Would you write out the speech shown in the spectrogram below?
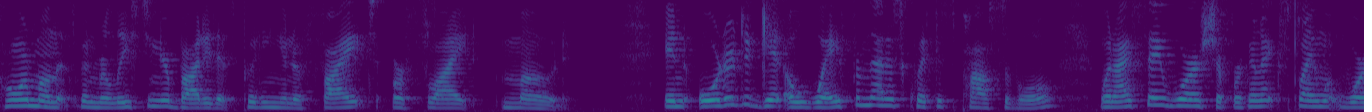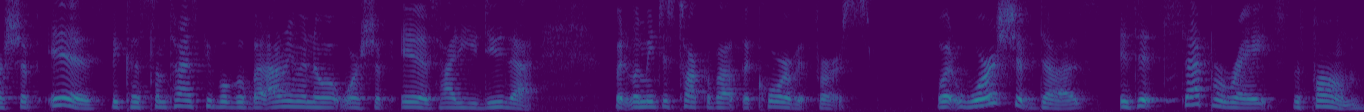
hormone that's been released in your body that's putting you in a fight or flight mode. In order to get away from that as quick as possible, when I say worship, we're going to explain what worship is because sometimes people go, but I don't even know what worship is. How do you do that? But let me just talk about the core of it first. What worship does is it separates the foam,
